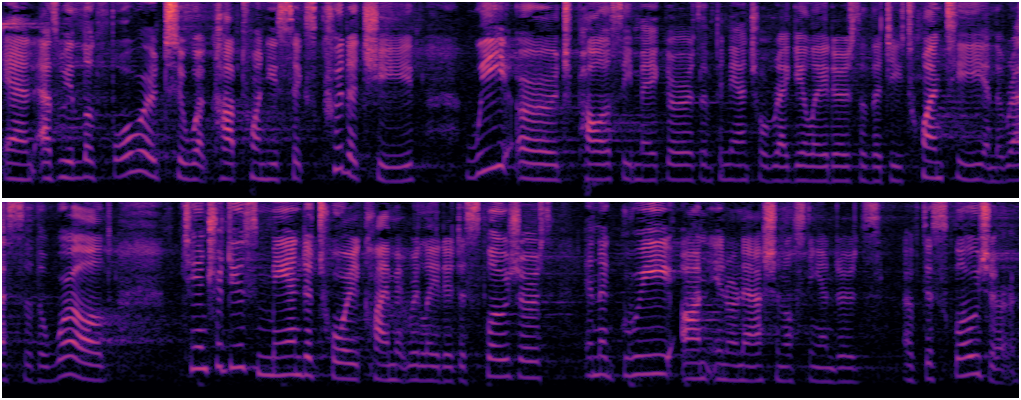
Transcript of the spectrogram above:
And as we look forward to what COP26 could achieve, we urge policymakers and financial regulators of the G20 and the rest of the world to introduce mandatory climate related disclosures and agree on international standards of disclosure.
